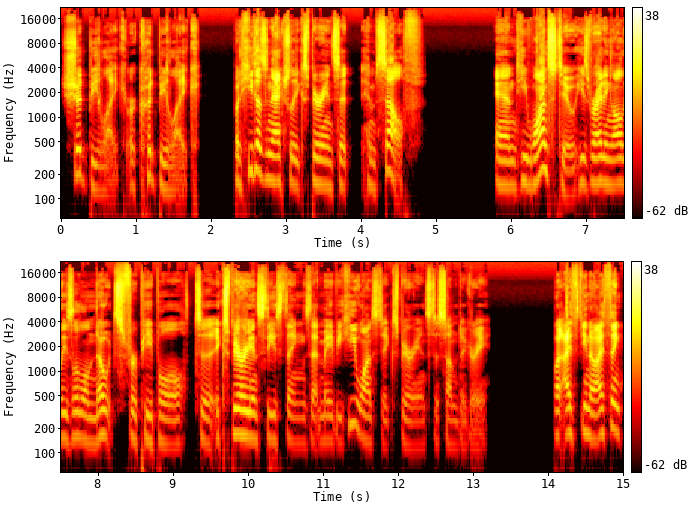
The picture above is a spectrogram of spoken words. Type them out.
should be like or could be like but he doesn't actually experience it himself. And he wants to. He's writing all these little notes for people to experience these things that maybe he wants to experience to some degree. But I, you know, I think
